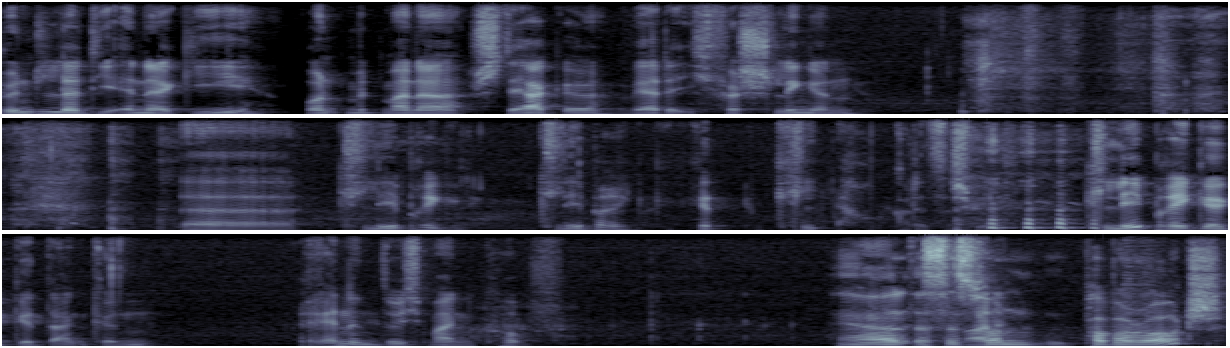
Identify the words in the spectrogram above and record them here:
bündele die Energie und mit meiner Stärke werde ich verschlingen. äh, klebrige, klebrige, kle oh Gott, ist das schwierig. klebrige Gedanken rennen durch meinen Kopf. Ja, Das ist das von Papa Roach?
